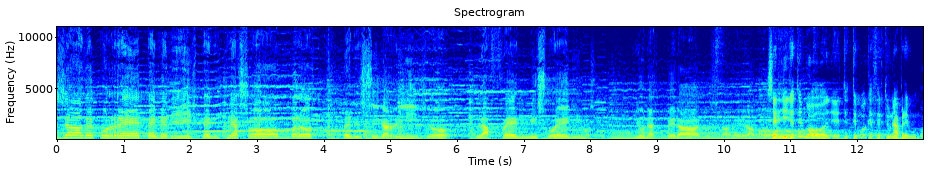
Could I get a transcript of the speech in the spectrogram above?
ya de purrete me diste entre asombros el cigarrillo, la fe en mis sueños y una esperanza de amor. Sergi, yo tengo, eh, te- tengo que hacerte una pregunta.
